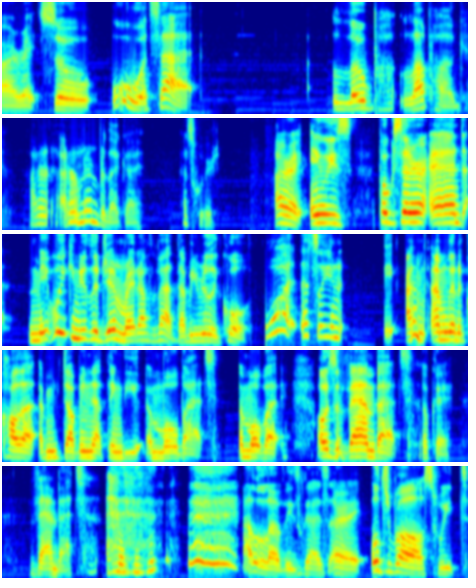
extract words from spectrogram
Alright, so, ooh, what's that? Lob Lopug. I don't I don't remember that guy. That's weird. Alright, anyways, Poke Center and maybe we can do the gym right off the bat. That'd be really cool. What? That's like an I'm I'm gonna call that I'm dubbing that thing the Emobat. Emobat. Oh, it's a Vambat. Okay. Vambat. I love these guys. Alright. Ultra Ball, sweet.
